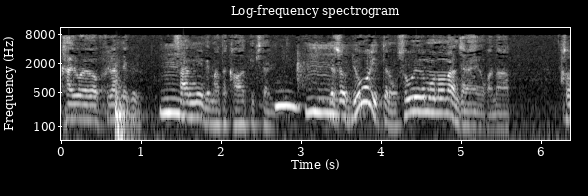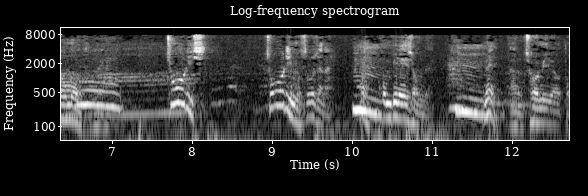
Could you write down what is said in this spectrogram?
会話が膨らんでくる、うん。3人でまた変わってきたり、うん。でその料理ってのもそういうものなんじゃないのかな。そう思うんですよね。調理し調理もそうじゃない、コンビネーションで、うん。ね、あの調味料と、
